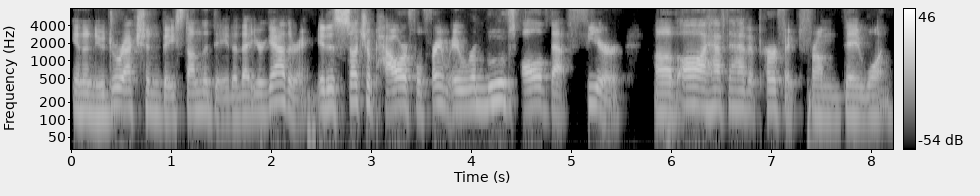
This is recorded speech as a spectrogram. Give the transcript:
in a new direction based on the data that you're gathering. It is such a powerful framework it removes all of that fear of oh i have to have it perfect from day one.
